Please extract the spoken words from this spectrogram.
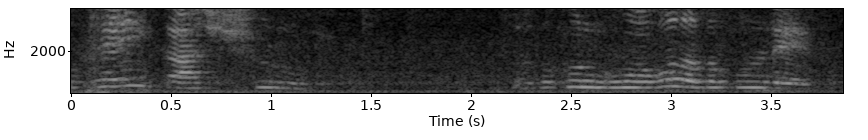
উঠেই কাজ শুরু। যতক্ষণ ঘুমাবো ততক্ষণ রেস্ট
